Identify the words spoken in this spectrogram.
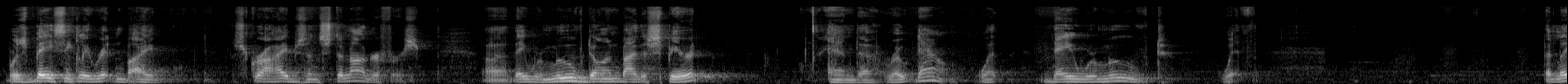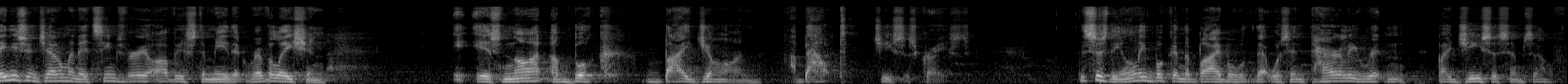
was basically written by scribes and stenographers. Uh, they were moved on by the Spirit and uh, wrote down what they were moved with. But, ladies and gentlemen, it seems very obvious to me that Revelation is not a book by John about Jesus Christ. This is the only book in the Bible that was entirely written by Jesus himself.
